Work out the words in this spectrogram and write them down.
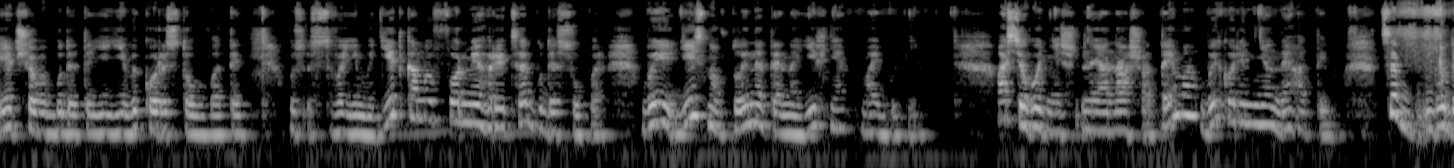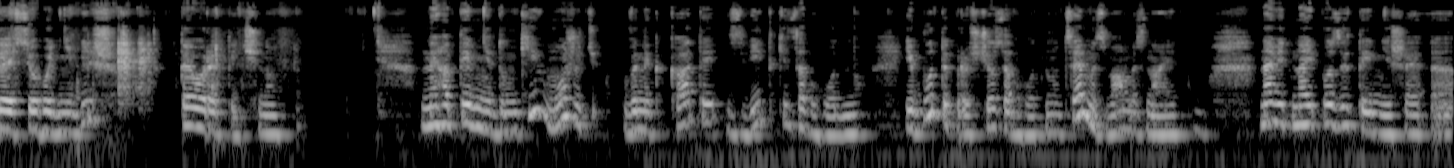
якщо ви будете її використовувати своїми дітками в формі гри, це буде супер ви дійсно вплинете на їхнє майбутнє. А сьогоднішня наша тема викорінення негативу. Це буде сьогодні більш теоретично. Негативні думки можуть виникати звідки завгодно і бути про що завгодно. Це ми з вами знаємо. Навіть найпозитивніше е,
